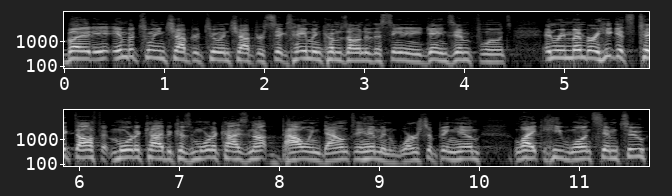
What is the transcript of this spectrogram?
but in between chapter 2 and chapter 6, Haman comes onto the scene and he gains influence. And remember, he gets ticked off at Mordecai because Mordecai's not bowing down to him and worshiping him like he wants him to.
